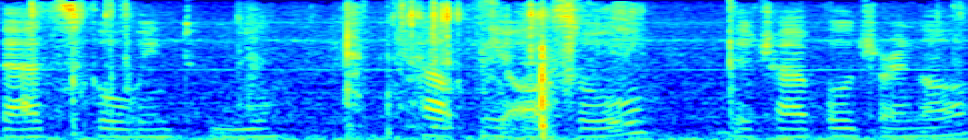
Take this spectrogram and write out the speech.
that's going to help me also the travel journal.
